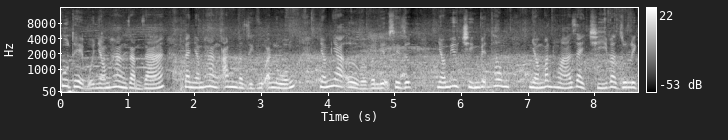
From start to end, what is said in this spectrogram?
Cụ thể, bốn nhóm hàng giảm giá là nhóm hàng ăn và dịch vụ ăn uống, nhóm nhà ở và vật liệu xây dựng, nhóm bưu chính viễn thông, nhóm văn hóa giải trí và du lịch.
